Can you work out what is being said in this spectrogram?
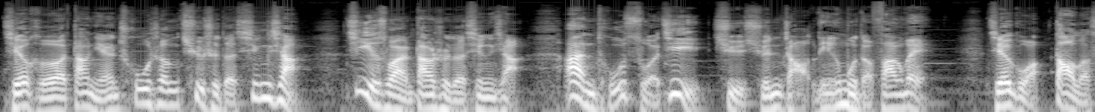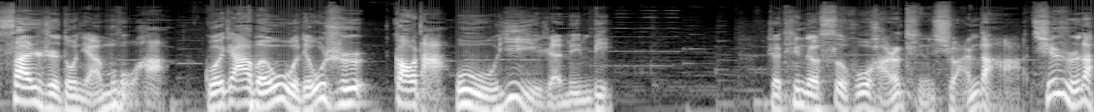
结合当年出生去世的星象，计算当时的星象。按图索骥去寻找陵墓的方位，结果到了三十多年墓哈，国家文物流失高达五亿人民币。这听着似乎好像挺悬的啊，其实呢，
